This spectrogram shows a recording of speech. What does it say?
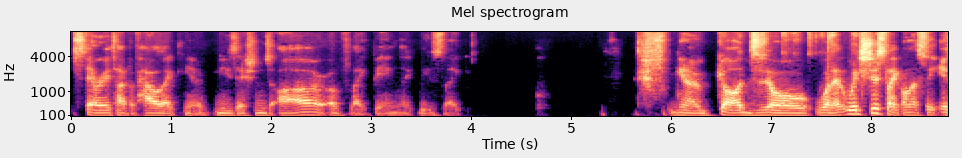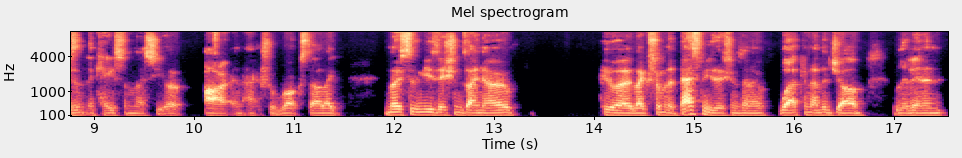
stereotype of how like you know musicians are of like being like these like you know gods or whatever, which just like honestly isn't the case unless you are an actual rock star. Like most of the musicians I know, who are like some of the best musicians I know, work another job, live in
